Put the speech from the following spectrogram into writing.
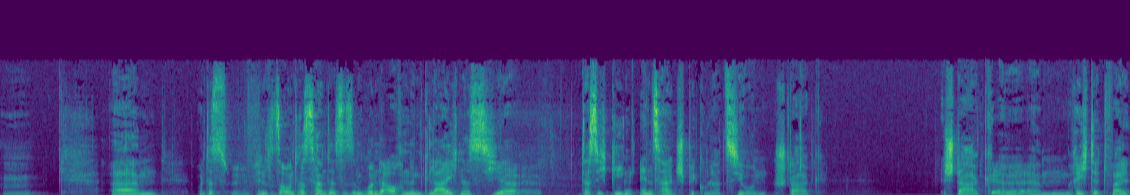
Mhm. Ähm, und das finde ich jetzt auch interessant. Es ist im Grunde auch ein Gleichnis hier, das sich gegen Endzeitspekulation stark stark äh, ähm, richtet, weil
